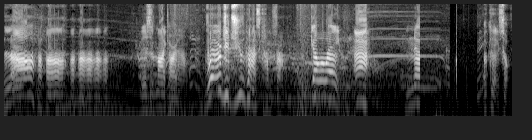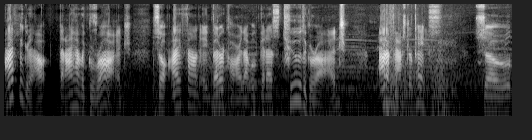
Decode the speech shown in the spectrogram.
La ha ha ha. This is my car now. Where did you guys come from? Go away! Ah! No! Okay, so I figured out that I have a garage, so I found a better car that will get us to the garage at a faster pace. So,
